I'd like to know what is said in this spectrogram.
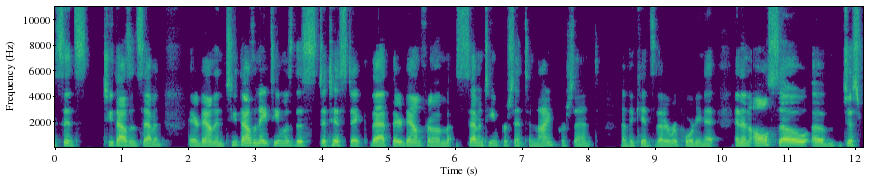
since 2007. They're down in 2018 was the statistic that they're down from 17% to 9% of the kids that are reporting it. And then also um, just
